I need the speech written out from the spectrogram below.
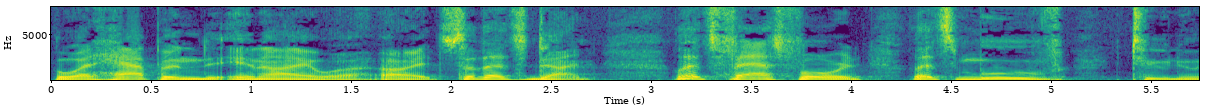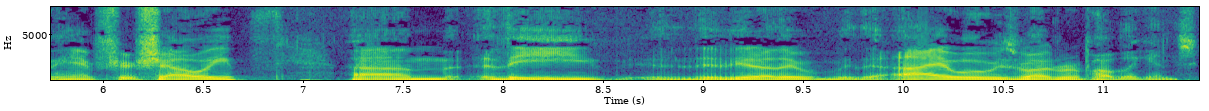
What happened in Iowa? All right. So that's done. Let's fast forward. Let's move to New Hampshire, shall we? Um, the, the, you know the, the Iowa was about Republicans.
